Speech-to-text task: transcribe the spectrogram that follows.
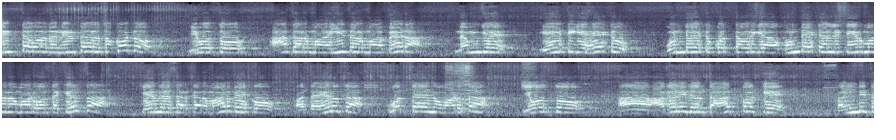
ದಿಟ್ಟವಾದ ನಿರ್ಧಾರ ತಗೊಂಡು ಇವತ್ತು ಆ ಧರ್ಮ, ಈ ಧರ್ಮ ಬೇಡ. ನಮ್ಗೆ ಏಟಿಗೆ ಹೇಟು, ಗುಂಡೇಟು ಕೊಟ್ಟವರಿಗೆ ಆ ಗುಂಡೇಟಲ್ಲಿ ತೀರ್ಮಾನ ಮಾಡುವಂತ ಕೆಲಸ ಕೇಂದ್ರ ಸರ್ಕಾರ ಮಾಡಬೇಕು ಅಂತ ಹೇಳುತ್ತಾ ಒತ್ತಾಯವನ್ನು ಮಾಡುತ್ತಾ, ಇವತ್ತು ಆ ಅಗಲಿದಂತ ಆತ್ಮಕ್ಕೆ ಖಂಡಿತ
